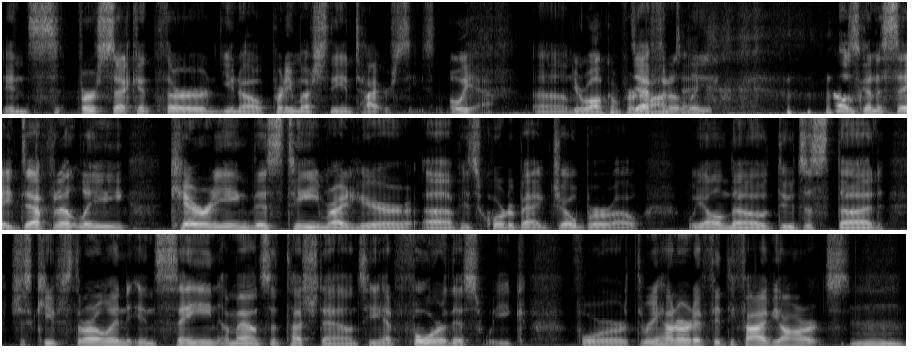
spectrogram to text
in first, second, third. You know, pretty much the entire season. Oh yeah. Um, You're welcome for definitely. I was gonna say definitely carrying this team right here. Uh, his quarterback Joe Burrow. We all know dude's a stud. Just keeps throwing insane amounts of touchdowns. He had four this week for 355 yards. Mm.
